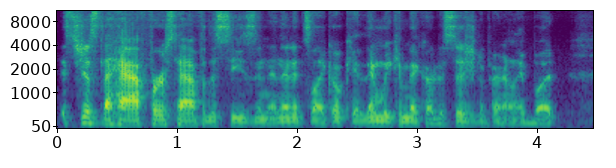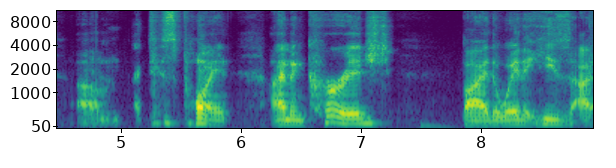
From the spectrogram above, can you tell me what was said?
It's just the half, first half of the season, and then it's like, okay, then we can make our decision apparently. But um, at this point, I'm encouraged by the way that he's. I,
